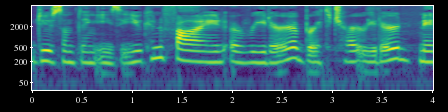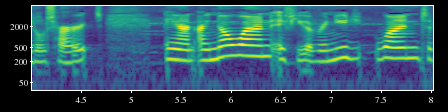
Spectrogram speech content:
do something easy. You can find a reader, a birth chart reader, natal chart. And I know one if you ever need one to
